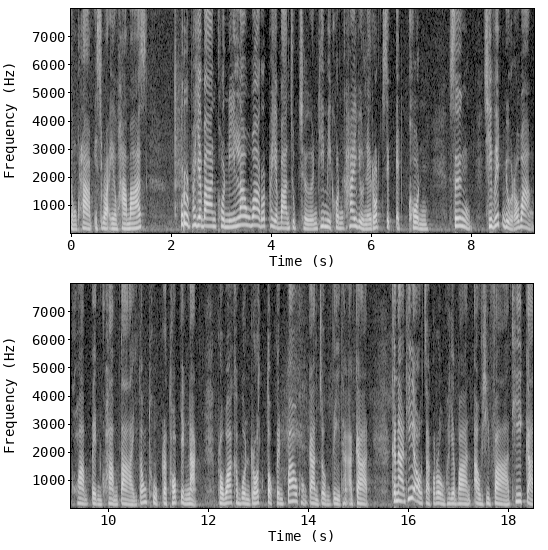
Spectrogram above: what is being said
สงครามอิสราเอลฮามาส บุรุษพยาบาลคนนี้เล่าว่ารถพยาบาลฉุกเฉินที่มีคนไข้อยู่ในรถ 11 คน ซึ่งชีวิตอยู่ระหว่างความเป็นความตายต้องถูกกระทบอย่างหนัก เพราะว่าขบวนรถตกเป็นเป้าของการโจมตีทางอากาศ ขณะที่ออกจากโรงพยาบาลอัลชิฟาที่กา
